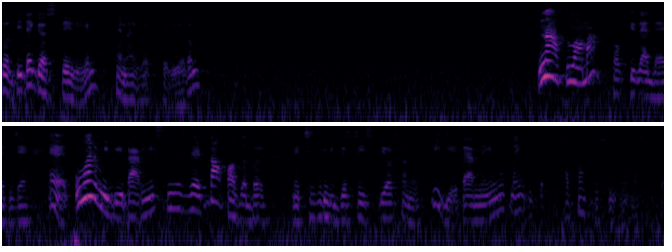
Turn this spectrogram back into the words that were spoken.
Dur bir de göstereyim. Hemen gösteriyorum. Nasıl ama? Çok güzel bence. Evet umarım videoyu beğenmişsinizdir. Daha fazla böyle çizim videosu istiyorsanız videoyu beğenmeyi unutmayın. Bir de kafam kaşınmaya başladı.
